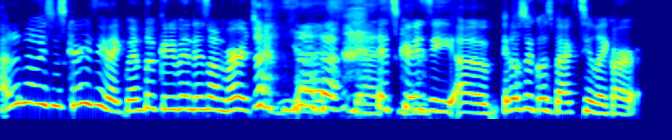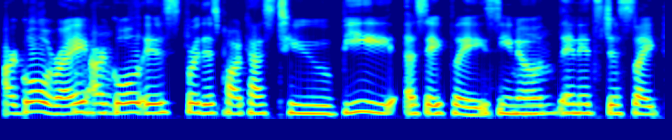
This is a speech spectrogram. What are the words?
I don't know, it's just crazy. Like Cuento Crimen is on merch. Yes, yes. it's crazy. Um, it also goes back to like our our goal, right? Our Mhm. goal is for this podcast to be a safe place, you know, Mhm. and it's just like.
